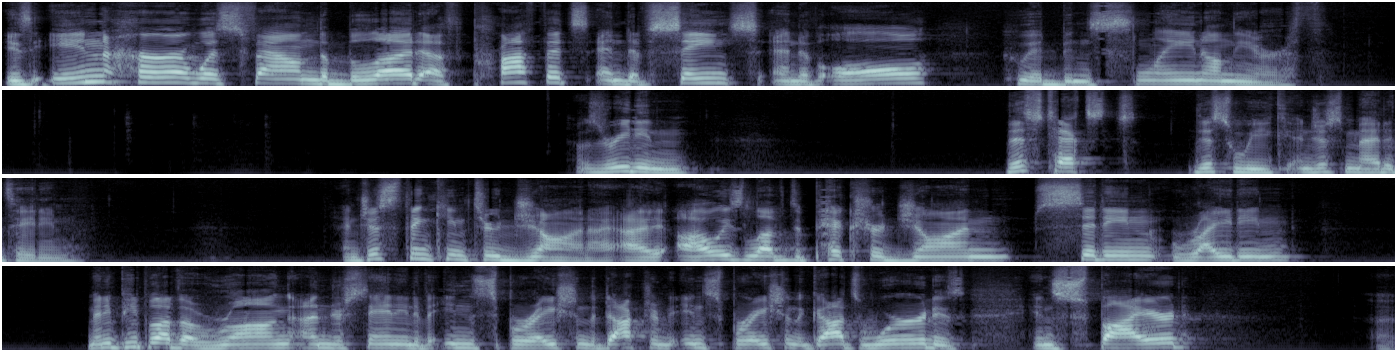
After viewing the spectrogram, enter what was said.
is in her was found the blood of prophets and of saints and of all who had been slain on the earth. I was reading this text this week and just meditating. And just thinking through John, I, I always love to picture John sitting, writing. Many people have a wrong understanding of inspiration, the doctrine of inspiration, that God's word is inspired. Uh,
